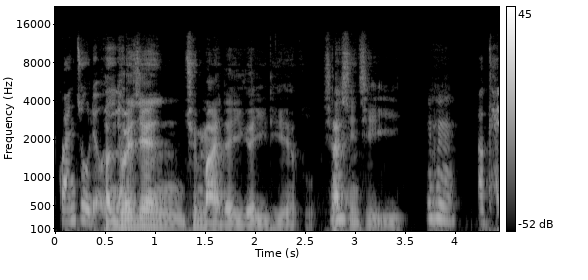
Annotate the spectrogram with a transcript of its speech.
关注留意。很推荐去买的一个 ETF，下星期一。嗯哼，OK，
